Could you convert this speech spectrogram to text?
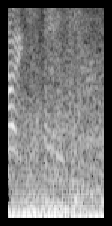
Sightful.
